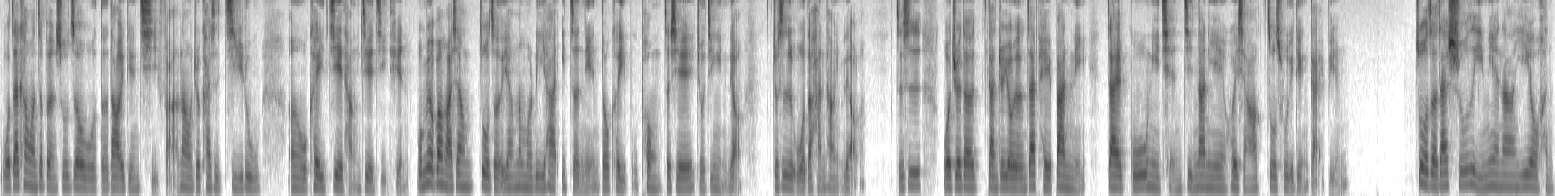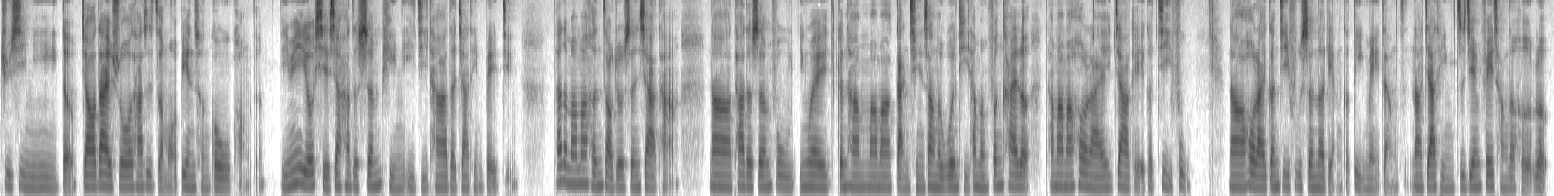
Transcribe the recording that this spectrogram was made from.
我在看完这本书之后，我得到一点启发，那我就开始记录，嗯，我可以戒糖戒几天。我没有办法像作者一样那么厉害，一整年都可以不碰这些酒精饮料，就是我的含糖饮料了。只是我觉得感觉有人在陪伴你，在鼓舞你前进，那你也会想要做出一点改变。作者在书里面呢，也有很巨细靡遗的交代说他是怎么变成购物狂的。里面也有写下他的生平以及他的家庭背景。他的妈妈很早就生下他，那他的生父因为跟他妈妈感情上的问题，他们分开了。他妈妈后来嫁给一个继父，那后来跟继父生了两个弟妹，这样子，那家庭之间非常的和乐。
